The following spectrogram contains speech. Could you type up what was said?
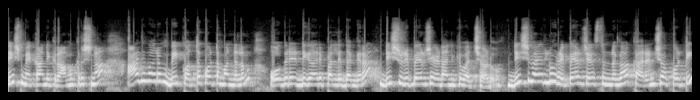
డిష్ మెకానిక్ రామకృష్ణ ఆదివారం బి కొత్తకోట మండలం ఓబిరెడ్డి గారి పల్లె దగ్గర డిష్ రిపేర్ చేయడానికి వచ్చాడు. డిష్ వైర్లు రిపేర్ చేస్తుండగా కరెంట్ షాక్ కొట్టి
